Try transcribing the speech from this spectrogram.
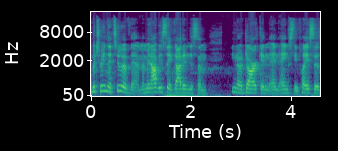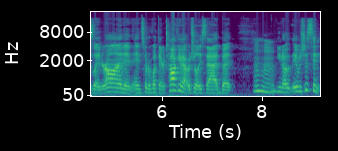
between the two of them. I mean, obviously it got into some, you know, dark and, and angsty places later on, and, and sort of what they were talking about was really sad. But you know, it was just an,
